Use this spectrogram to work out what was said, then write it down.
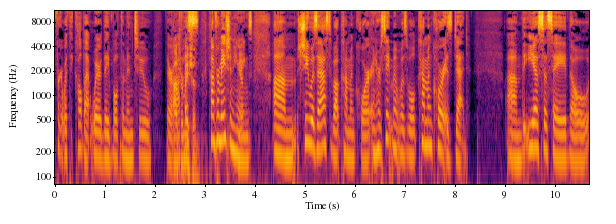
forget what they call that, where they vote them into their Confirmation. office. Confirmation hearings. Um, she was asked about Common Core, and her statement was, "Well, Common Core is dead." Um, the ESSA, though,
